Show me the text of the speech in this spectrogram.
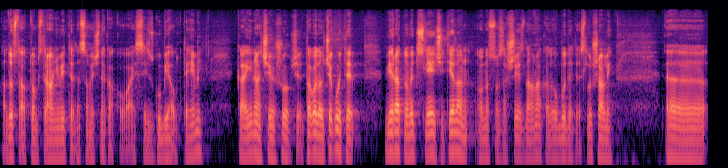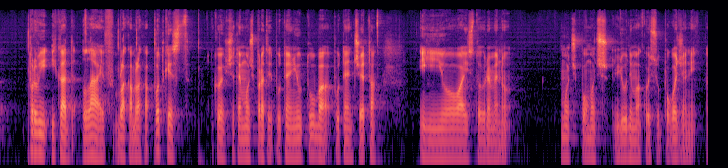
Ali dosta o tom stranju vidite da sam već nekako ovaj, se izgubio u temi, kao inače još uopće. Tako da očekujte, vjerojatno već sljedeći tjedan, odnosno za šest dana kada ovo budete slušali, e, prvi ikad live Blaka Blaka podcast kojeg ćete moći pratiti putem youtube putem četa i ovaj, istovremeno moći pomoć ljudima koji su pogođeni e,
